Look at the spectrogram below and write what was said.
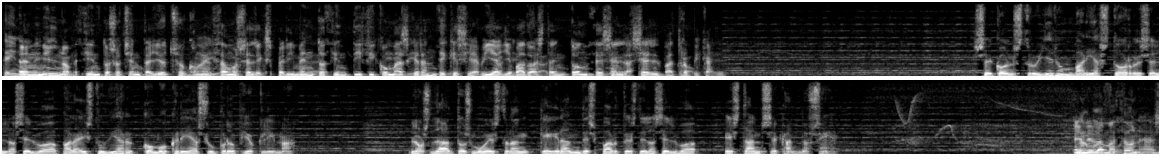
En 1988 comenzamos el experimento científico más grande que se había llevado hasta entonces en la selva tropical. Se construyeron varias torres en la selva para estudiar cómo crea su propio clima. Los datos muestran que grandes partes de la selva están secándose. En el Amazonas,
